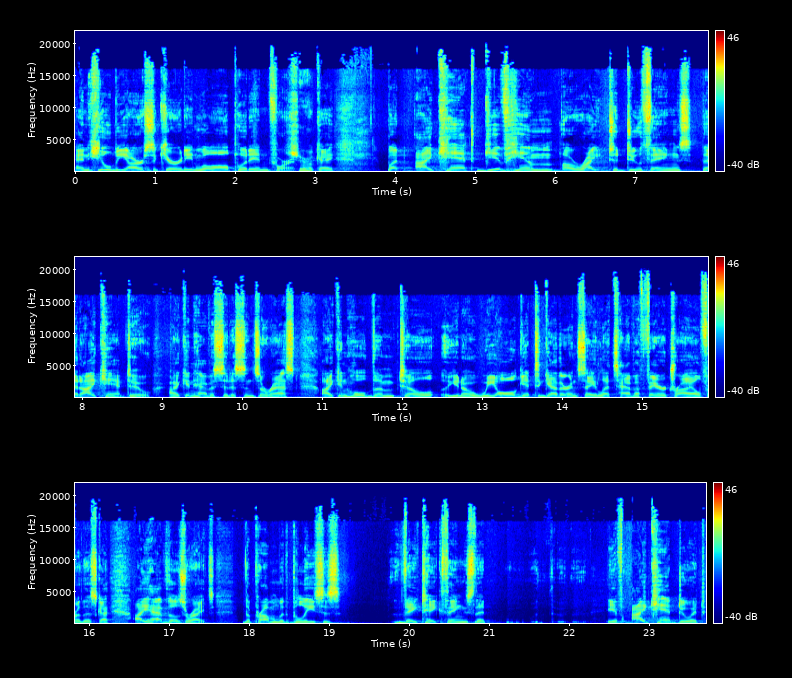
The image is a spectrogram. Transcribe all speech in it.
and he'll be our security, and we'll all put in for it." Sure. Okay. But I can't give him a right to do things that I can't do. I can have a citizen's arrest. I can hold them till, you know, we all get together and say, let's have a fair trial for this guy. I have those rights. The problem with police is they take things that if I can't do it,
